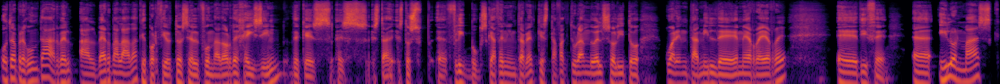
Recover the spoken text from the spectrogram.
Otra pregunta, Albert, Balada, que por cierto es el fundador de Heizin, de que es, estos eh, flipbooks que hacen en Internet, que está facturando él solito 40.000 de MRR, eh, dice, eh, Elon Musk,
